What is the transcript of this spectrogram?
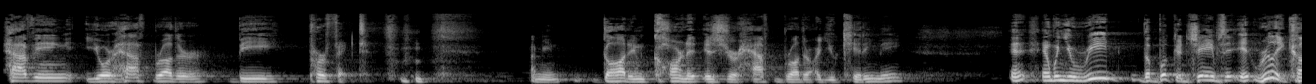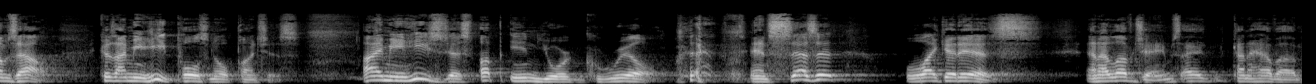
having your half brother be perfect? I mean, God incarnate is your half brother. Are you kidding me? And, and when you read the book of James, it, it really comes out. Cause I mean, he pulls no punches. I mean, he's just up in your grill and says it like it is. And I love James. I kind of have a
